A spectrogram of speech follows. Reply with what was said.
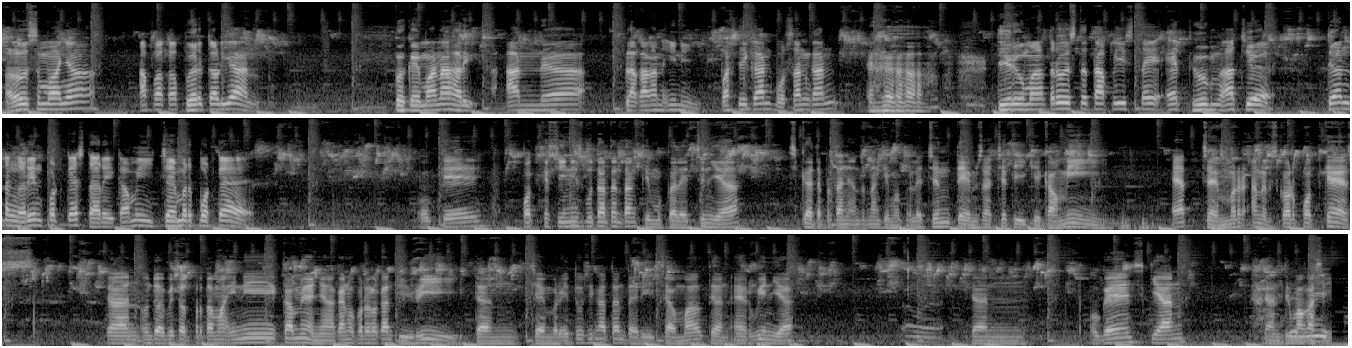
Halo semuanya, apa kabar kalian? Bagaimana hari Anda belakangan ini? Pastikan bosan kan? Di rumah terus tetapi stay at home aja Dan dengerin podcast dari kami, Jammer Podcast Oke, podcast ini seputar tentang game Mobile Legend ya. Jika ada pertanyaan tentang game Mobile Legend, DM saja di IG kami at jammer underscore podcast. Dan untuk episode pertama ini kami hanya akan memperkenalkan diri dan jammer itu singkatan dari Jamal dan Erwin ya. Dan oke sekian dan terima kasih.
